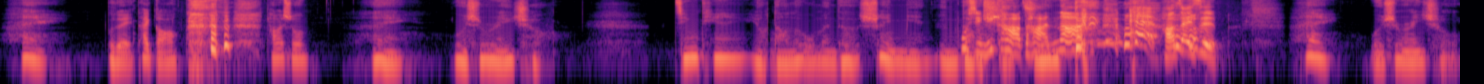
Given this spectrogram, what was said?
嗨，不对，太高。”他会说：“嗨，我是 Rachel，今天又到了我们的睡眠引导不行，你卡痰间呐、好，再一次。嗨，我是 Rachel，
